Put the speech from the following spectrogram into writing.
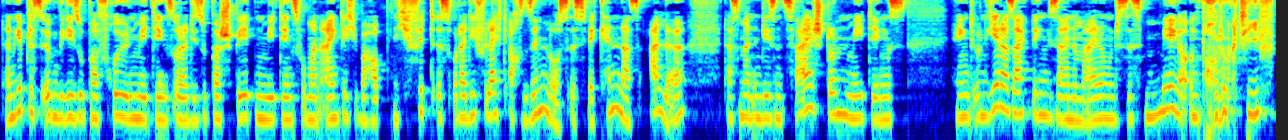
Dann gibt es irgendwie die super frühen Meetings oder die super späten Meetings, wo man eigentlich überhaupt nicht fit ist oder die vielleicht auch sinnlos ist. Wir kennen das alle, dass man in diesen zwei Stunden Meetings hängt und jeder sagt irgendwie seine Meinung und es ist mega unproduktiv.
